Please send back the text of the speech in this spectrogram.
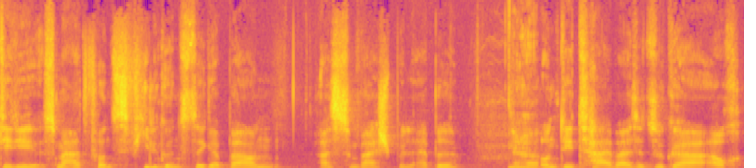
die die Smartphones viel günstiger bauen als zum Beispiel Apple ja. und die teilweise sogar auch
